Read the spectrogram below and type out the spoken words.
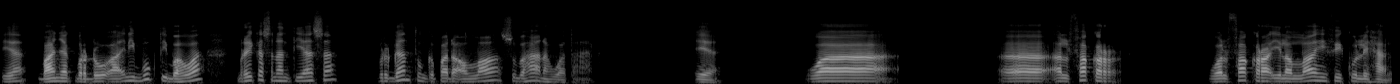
ya, banyak berdoa. Ini bukti bahwa mereka senantiasa bergantung kepada Allah Subhanahu wa taala. Ya. Wa uh, al-faqr wal faqra ila fi kulli hal.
